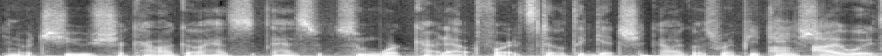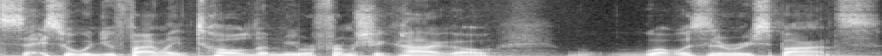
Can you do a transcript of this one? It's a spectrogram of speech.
you know, choose Chicago has has some work cut out for it still to get Chicago's reputation. I would say so. When you finally told them you were from Chicago, what was their response?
